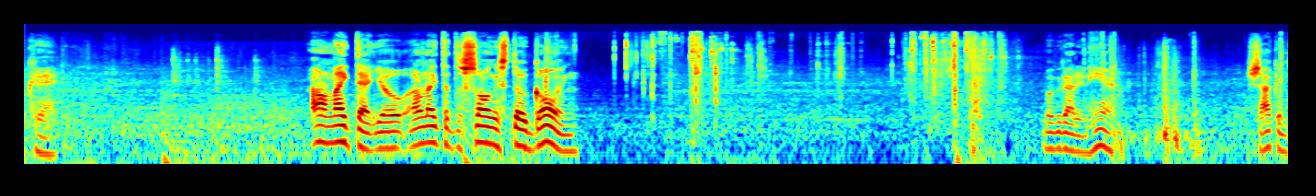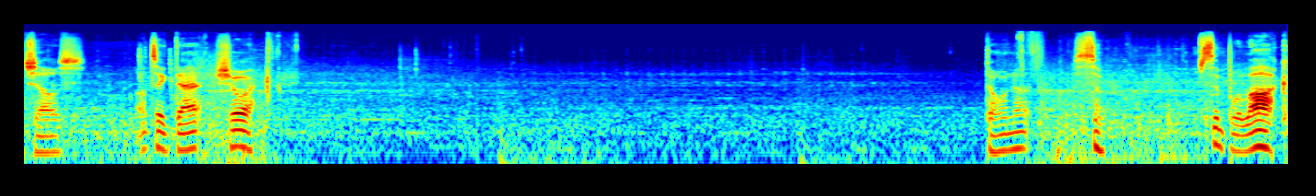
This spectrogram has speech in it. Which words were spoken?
Okay. I don't like that, yo. I don't like that the song is still going. What we got in here? Shotgun shells. I'll take that. Sure. Donut. Sim simple lock.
